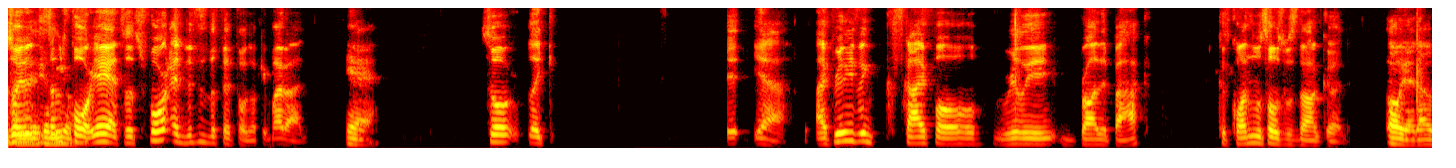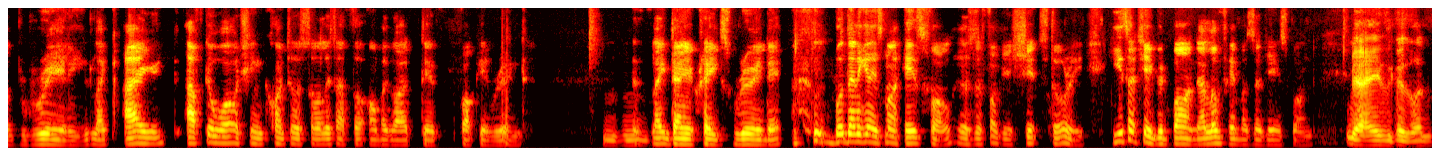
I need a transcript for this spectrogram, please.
So And he's there's new four. Yeah, yeah. So it's four, and this is the fifth one. Okay, my bad. Yeah. So like, it, yeah, I really think Skyfall really brought it back because Quantum of Solace was not good. Oh yeah, that was really like I after watching Quantum Solace, I thought, oh my god, they've fucking ruined. Mm-hmm. Like Daniel Craig's ruined it. but then again, it's not his fault. It was a fucking shit story. He's actually a good Bond. I love him as a James Bond. Yeah, he's a good one.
